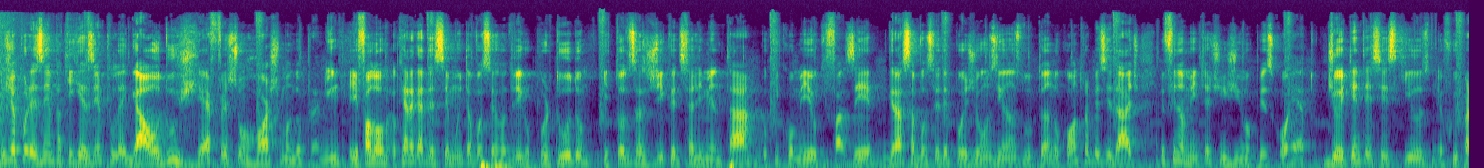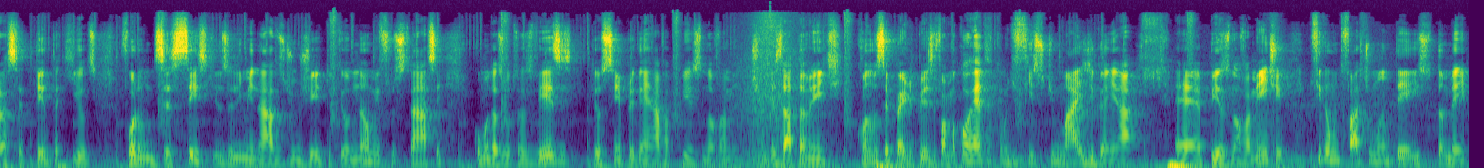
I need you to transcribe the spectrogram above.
Veja, por exemplo, aqui que exemplo legal do Jefferson Rocha mandou para mim. Ele falou: "Eu quero agradecer muito a você, Rodrigo, por tudo e todas as dicas de se alimentar o que comer, o que fazer. Graças a você, depois de 11 anos lutando contra a obesidade, eu finalmente atingi meu peso correto. De 86 quilos, eu fui para 70 quilos. Foram 16 quilos eliminados de um jeito que eu não me frustrasse, como das outras vezes, que eu sempre ganhava peso novamente. Exatamente. Quando você perde peso de forma correta, fica difícil demais de ganhar é, peso novamente e fica muito fácil de manter isso também.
